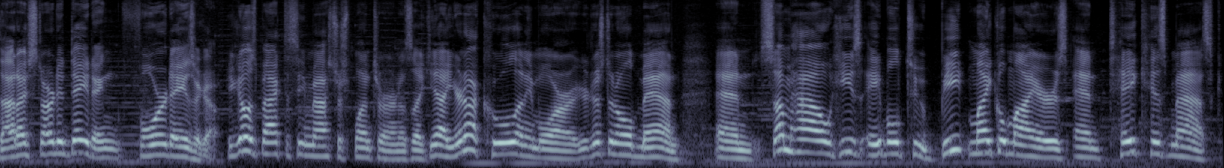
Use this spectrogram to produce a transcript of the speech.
that I started dating four days ago. He goes back to see Master Splinter and is like, yeah, you're not cool anymore. You're just an old man. And somehow he's able to beat Michael Myers and take his mask.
